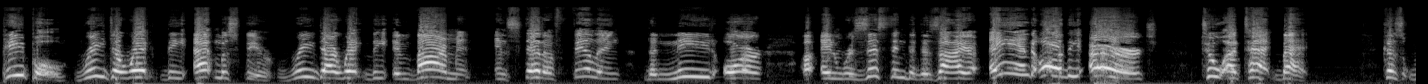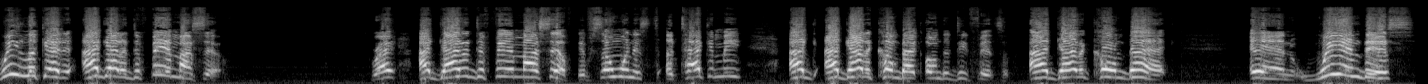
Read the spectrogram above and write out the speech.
people, redirect the atmosphere, redirect the environment instead of feeling the need or uh, and resisting the desire and or the urge to attack back. Because we look at it, I got to defend myself. Right? I got to defend myself. If someone is attacking me, I, I got to come back on the defensive. I got to come back and win this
